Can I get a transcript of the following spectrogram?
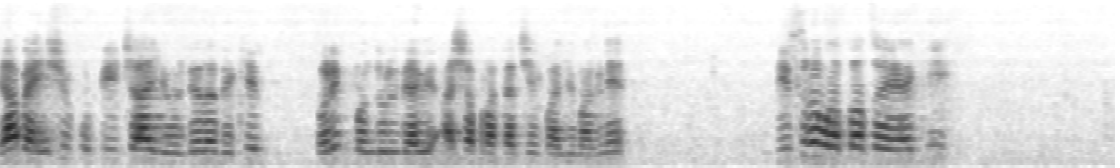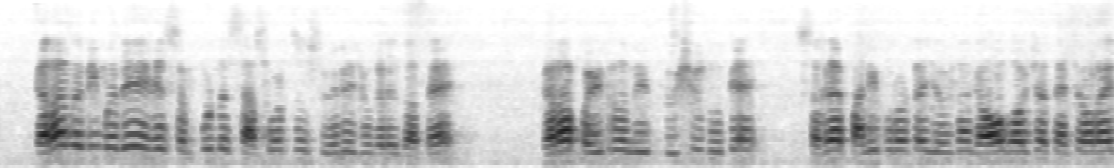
या ब्याऐंशी कोटीच्या योजनेला देखील त्वरित मंजुरी द्यावी अशा प्रकारची एक माझी मागणी आहे. तिसरं महत्वाचं हे आहे की करा नदीमध्ये हे संपूर्ण सासवडचं स्वेरेज वगैरे जात आहे. करा पवित्र नदी दूषित होते आहे. सगळ्या पाणी पुरवठा योजना गावोगावच्या त्याच्यावर आहेत.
